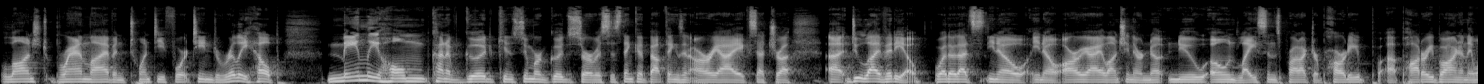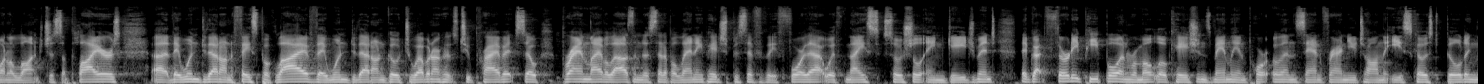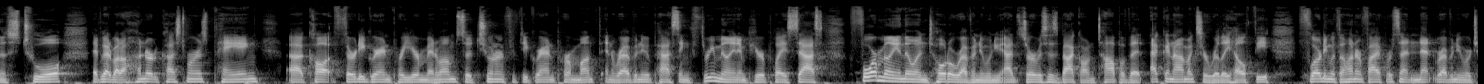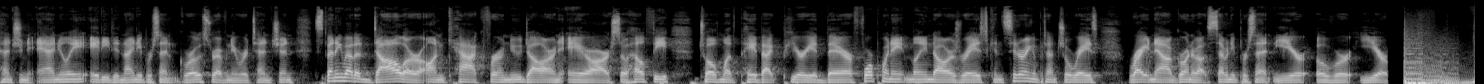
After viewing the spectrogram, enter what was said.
Launched Brand Live in 2014 to really help mainly home kind of good consumer goods services. Think about things in REI, etc. Uh, do live video, whether that's you know you know REI launching their no, new owned licensed product or party uh, Pottery Barn, and they want to launch to suppliers. Uh, they wouldn't do that on Facebook Live. They wouldn't do that on GoToWebinar because it's too private. So Brand Live allows them to set up a landing page specifically for that with nice social engagement. They've got 30 people in remote locations, mainly in Portland, San Fran, Utah, on the East Coast, building this tool. They've got about 100 customers paying, uh, call it 30 grand per year minimum, so 250 grand per month in revenue, passing 3 million in pure play SaaS, 4 million though in total revenue when you add services back on top of it. Economics are really healthy, flirting with 105% net revenue retention annually, 80 to 90% gross revenue retention, spending about a dollar on CAC for a new dollar in ARR. So healthy 12 month payback period there. $4.8 million raised, considering a potential raise right now, growing about 70% year over year.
